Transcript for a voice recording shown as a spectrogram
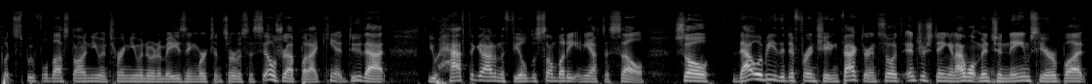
put spoofle dust on you and turn you into an amazing merchant services sales rep, but I can't do that. You have to get out in the field with somebody and you have to sell. So that would be the differentiating factor. And so it's interesting, and I won't mention names here, but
